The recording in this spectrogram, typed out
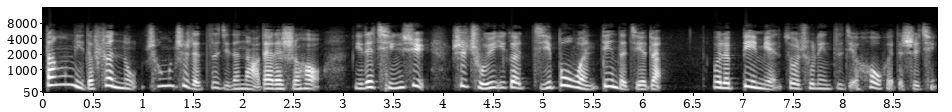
当你的愤怒充斥着自己的脑袋的时候，你的情绪是处于一个极不稳定的阶段。为了避免做出令自己后悔的事情，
